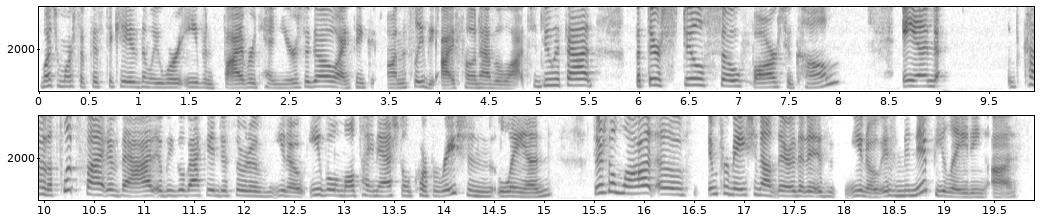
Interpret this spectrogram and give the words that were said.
much more sophisticated than we were even five or 10 years ago. I think, honestly, the iPhone has a lot to do with that. But there's still so far to come. And kind of the flip side of that, if we go back into sort of, you know, evil multinational corporation land, there's a lot of information out there that is, you know, is manipulating us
